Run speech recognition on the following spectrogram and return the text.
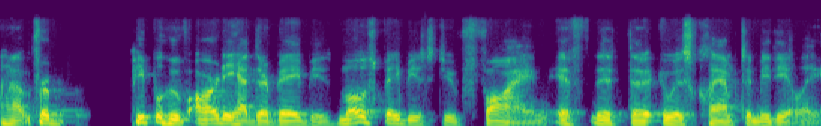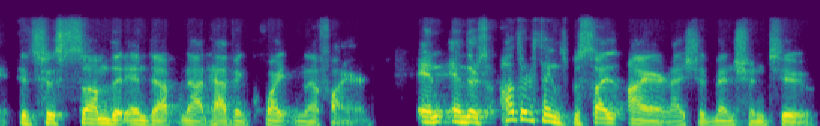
uh, for people who've already had their babies, most babies do fine if it, the, it was clamped immediately. It's just some that end up not having quite enough iron. And, and there's other things besides iron I should mention too.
